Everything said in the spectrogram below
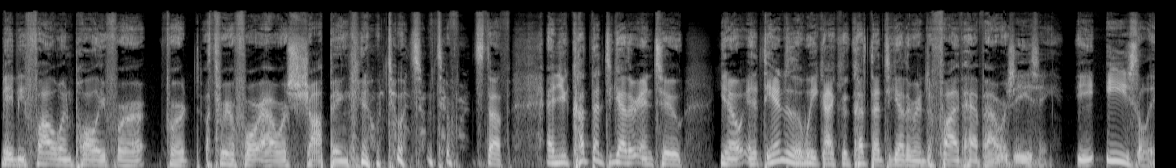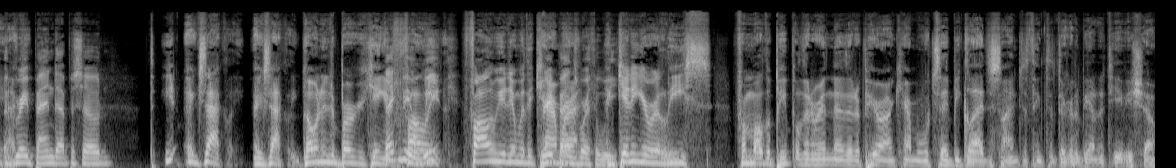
maybe following Paulie for for three or four hours shopping, you know, doing some different stuff, and you cut that together into you know at the end of the week I could cut that together into five half hours easy, e- easily. The Great Bend episode. Yeah, exactly, exactly. Going into Burger King That and a following, following it in with the Great camera, a and getting a release from all the people that are in there that appear on camera, which they'd be glad to sign to think that they're going to be on a TV show.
